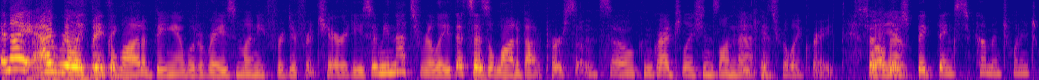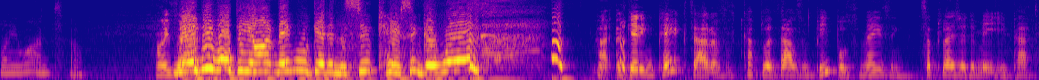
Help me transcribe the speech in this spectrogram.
And I, I um, really think a lot of being able to raise money for different charities. I mean, that's really that says a lot about a person. So congratulations on that. you. That's really great. So well, yeah. there's big things to come in 2021, so. Is Maybe we'll be on. Maybe we'll get in the suitcase and go with. Uh, getting picked out of a couple of thousand people is amazing. It's a pleasure to meet you, Patti.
